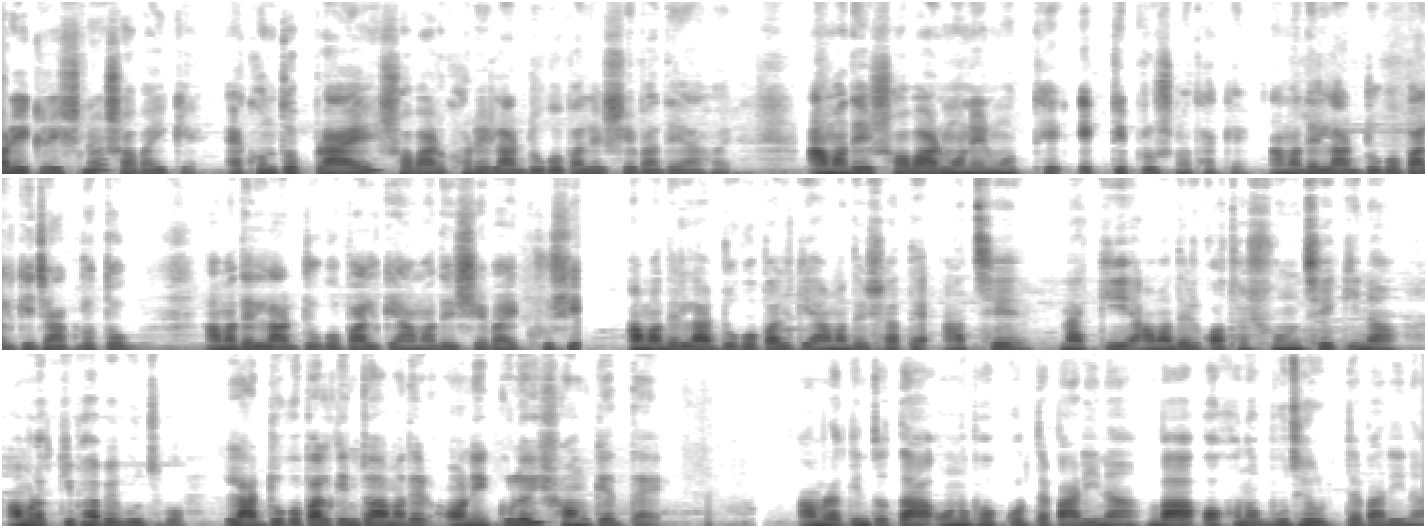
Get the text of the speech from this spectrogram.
হরে কৃষ্ণ সবাইকে। এখন তো প্রায় সবার ঘরে লাড্ডু গোপালের সেবা দেয়া হয়। আমাদের সবার মনের মধ্যে একটি প্রশ্ন থাকে, আমাদের লাড্ডু গোপাল কি জাগ্রত? আমাদের লাড্ডু গোপাল কি আমাদের সেবায় খুশি? আমাদের লাড্ডু গোপাল কি আমাদের সাথে আছে, নাকি আমাদের কথা শুনছে কি না? আমরা কীভাবে বুঝব? লাড্ডু গোপাল কিন্তু আমাদের অনেকগুলোই সংকেত দেয়। আমরা কিন্তু তা অনুভব করতে পারি না বা কখনো বুঝে উঠতে পারি না।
